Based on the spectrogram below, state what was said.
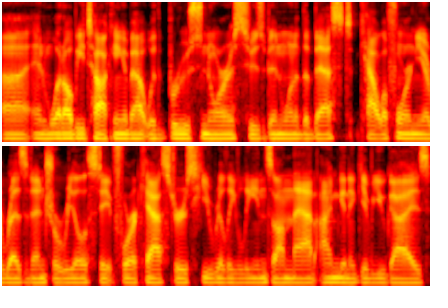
uh, and what I'll be talking about with Bruce Norris, who's been one of the best California residential real estate forecasters. He really leans on that. I'm going to give you guys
